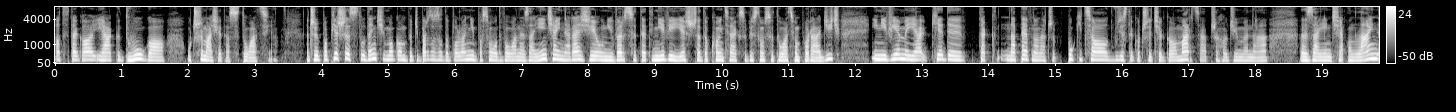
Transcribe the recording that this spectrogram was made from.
od tego, jak długo utrzyma się ta sytuacja. Znaczy, po pierwsze, studenci mogą być bardzo zadowoleni, bo są odwołane zajęcia, i na razie uniwersytet nie wie jeszcze do końca, jak sobie z tą sytuacją poradzić, i nie wiemy, jak, kiedy tak na pewno, znaczy póki co 23 marca przechodzimy na zajęcia online,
